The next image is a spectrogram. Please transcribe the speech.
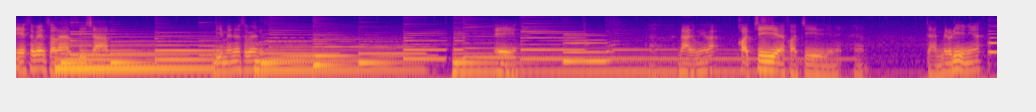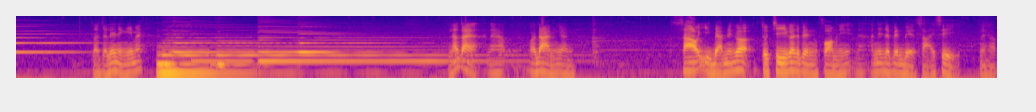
A7 slash C sharp D minor 7 A ได้ตรงนี้ละคอร์ด G อะคอร์ด G อยู่นี่นะครับแต่เมโลดี้อยู่นี้เราจะเล่นอย่างนี้ไหม แล้วแต่นะครับก็ได้เหมือนกันซาวอีกแบบนึงก็ตัว G ก็จะเป็นฟอร์มนี้นะอันนี้จะเป็นเบสสาย4นะครับ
